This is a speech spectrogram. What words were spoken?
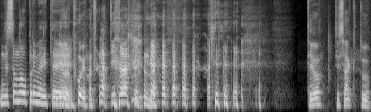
Не са много примерите. Ливърпул имат една титла. Тео, ти сега като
